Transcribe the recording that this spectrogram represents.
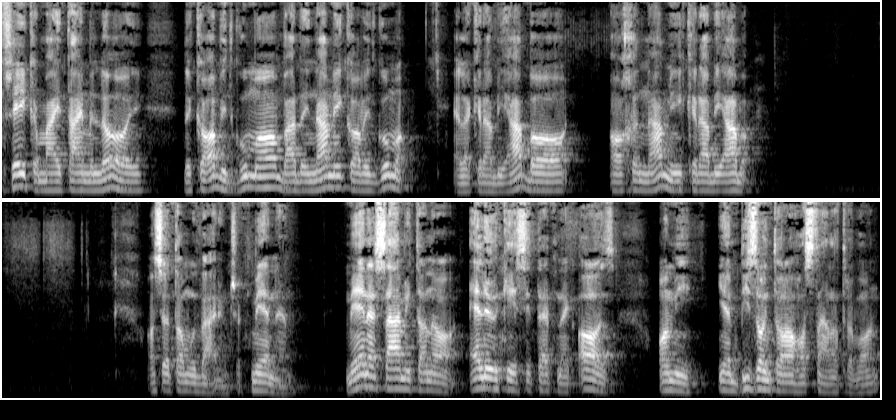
fék a my time aloj, de kavit guma, vádai nami kavit guma. Ele kerabi ába, a nami kerabi ába. Azt mondja, Talmud, várjunk csak, miért nem? Miért ne számítana előkészítetnek az, ami ilyen bizonytalan használatra van?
